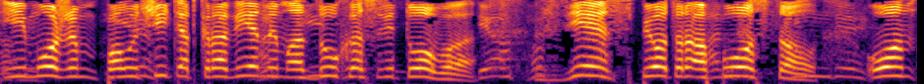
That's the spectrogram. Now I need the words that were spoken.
и можем получить откровенным от Духа Святого. Здесь Петр Апостол, он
